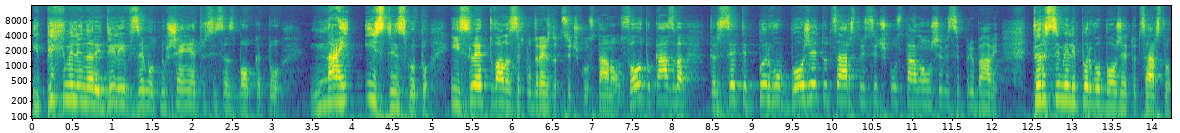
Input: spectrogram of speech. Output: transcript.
И бихме ли наредили взаимоотношението си с Бог като най-истинското и след това да се подреждат всичко останало. Словото казва, търсете първо Божието царство и всичко останало ще ви се прибави. Търсиме ли първо Божието царство?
